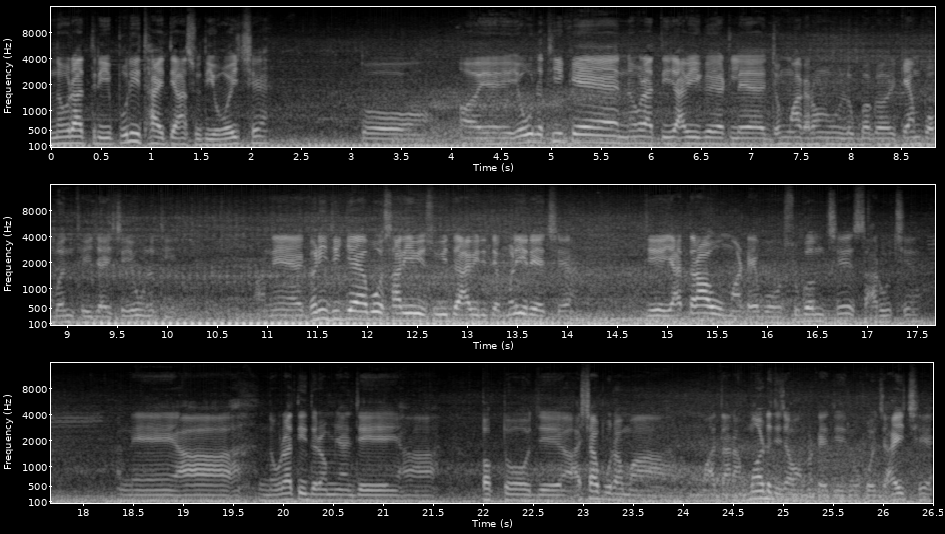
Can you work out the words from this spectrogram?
નવરાત્રિ પૂરી થાય ત્યાં સુધી હોય છે. તો એવું નથી કે નવરાત્રિ આવી ગઈ એટલે જમવા કરવાનું લગભગ કેમ્પો બંધ થઈ જાય છે, એવું નથી. અને ઘણી જગ્યાએ બહુ સારી એવી સુવિધા આવી રીતે મળી રહે છે, જે યાત્રાઓ માટે બહુ સુગમ છે, સારું છે. અને આ નવરાત્રિ દરમિયાન જે આ ભક્તો જે આશાપુરામાં માતાના મઢ જવા માટે જે લોકો જાય છે,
